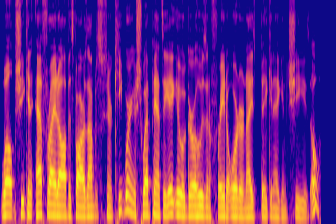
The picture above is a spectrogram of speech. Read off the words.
Well, she can f right off as far as I'm concerned. Keep wearing your sweatpants. and get you a girl who isn't afraid to order a nice bacon, egg, and cheese. Oh,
